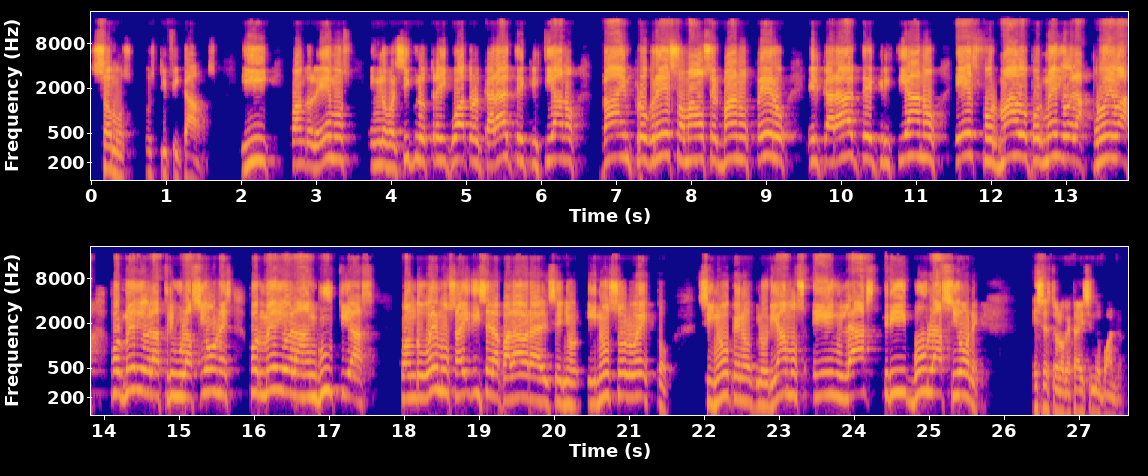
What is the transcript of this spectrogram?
somos justificados. Y cuando leemos en los versículos 3 y 4, el carácter cristiano va en progreso, amados hermanos, pero el carácter cristiano es formado por medio de las pruebas, por medio de las tribulaciones, por medio de las angustias. Cuando vemos ahí dice la palabra del Señor, y no solo esto, sino que nos gloriamos en las tribulaciones. Es esto lo que está diciendo Pablo.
